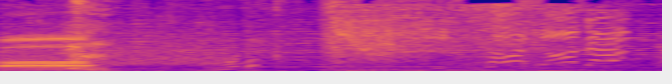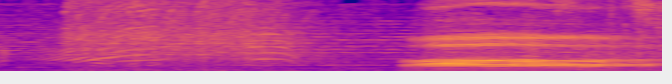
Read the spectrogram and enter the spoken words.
Oh. Oh.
